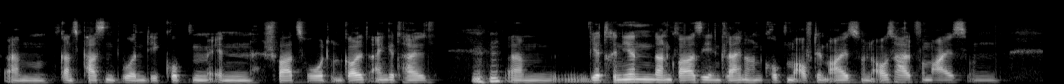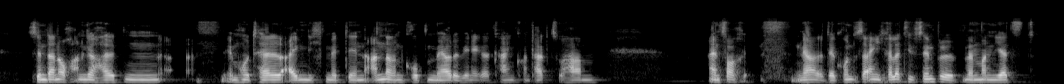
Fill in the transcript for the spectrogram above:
Ähm, ganz passend wurden die Gruppen in Schwarz, Rot und Gold eingeteilt. Mhm. Ähm, wir trainieren dann quasi in kleineren Gruppen auf dem Eis und außerhalb vom Eis und sind dann auch angehalten, im Hotel eigentlich mit den anderen Gruppen mehr oder weniger keinen Kontakt zu haben. Einfach, ja, der Grund ist eigentlich relativ simpel. Wenn man jetzt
